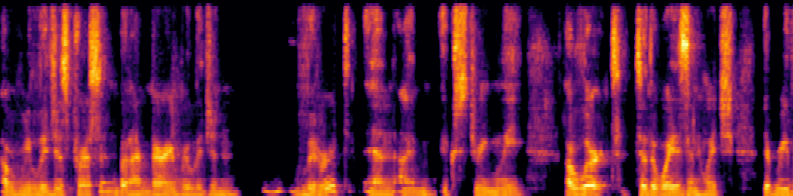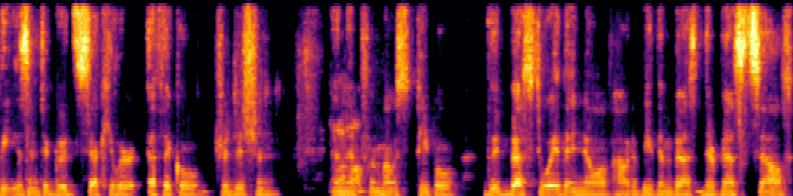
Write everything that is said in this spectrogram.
a religious person, but I'm very religion literate and I'm extremely alert to the ways in which there really isn't a good secular ethical tradition. And uh-huh. that for most people, the best way they know of how to be them best, their best self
